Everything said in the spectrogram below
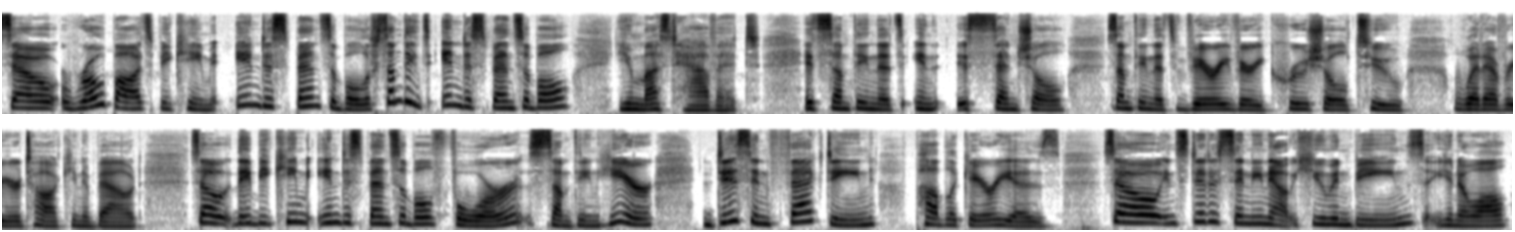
So robots became indispensable. If something's indispensable, you must have it. It's something that's essential, something that's very, very crucial to whatever you're talking about. So they became indispensable for something here disinfecting public areas. So instead of sending out human beings, you know, all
